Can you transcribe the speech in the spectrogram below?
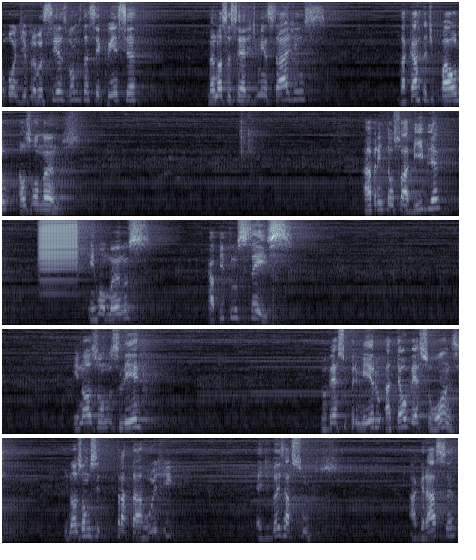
Um bom dia para vocês. Vamos dar sequência na nossa série de mensagens da carta de Paulo aos Romanos. Abra então sua Bíblia em Romanos, capítulo 6. E nós vamos ler do verso 1 até o verso 11. E nós vamos tratar hoje é de dois assuntos: a graça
